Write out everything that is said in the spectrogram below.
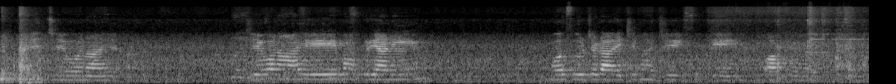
वाटते जेवण आहे. जेवण आहे भाकरी आणि मसूरच्या डाळीची भाजी सुके वापरून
